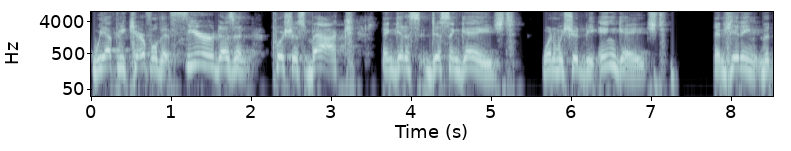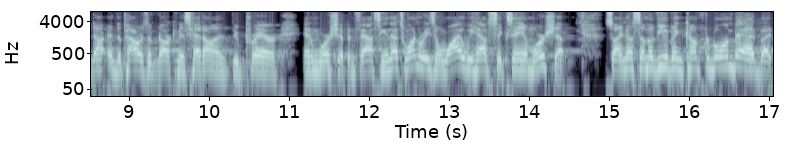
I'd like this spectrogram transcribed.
we have to be careful that fear doesn't push us back and get us disengaged when we should be engaged and hitting the, the powers of darkness head on through prayer and worship and fasting. And that's one reason why we have 6 a.m. worship. So I know some of you have been comfortable in bed, but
